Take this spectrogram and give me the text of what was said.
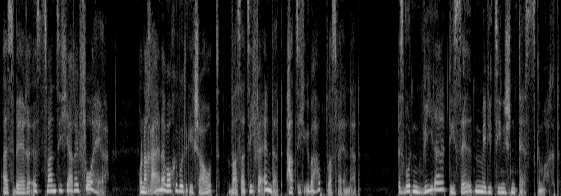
als wäre es 20 Jahre vorher. Und nach einer Woche wurde geschaut, was hat sich verändert? Hat sich überhaupt was verändert? Es wurden wieder dieselben medizinischen Tests gemacht.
